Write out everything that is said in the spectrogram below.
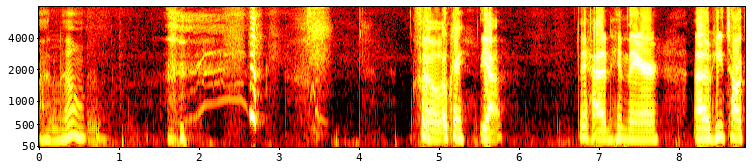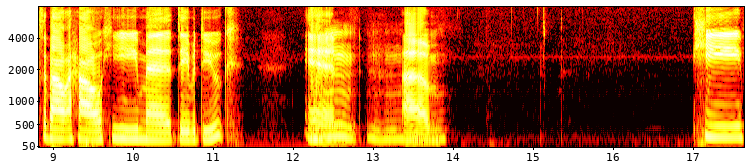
I don't know. So okay. yeah, they had him there. Uh, he talks about how he met David Duke, and um, he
